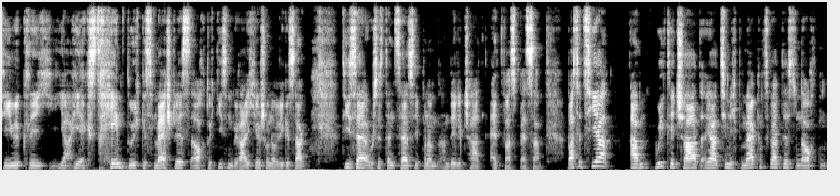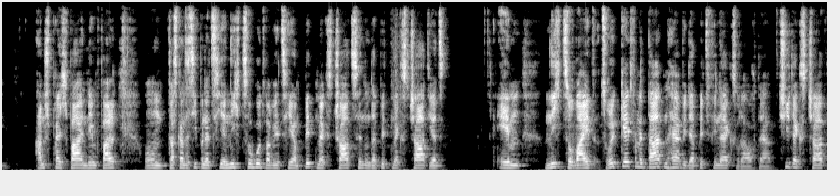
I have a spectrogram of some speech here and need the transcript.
die wirklich ja hier extrem durchgesmashed ist, auch durch diesen Bereich hier schon. Aber wie gesagt, diese Resistance sieht man am, am Daily Chart etwas besser. Was jetzt hier am Weekly Chart ja ziemlich bemerkenswert ist und auch ansprechbar in dem Fall. Und das Ganze sieht man jetzt hier nicht so gut, weil wir jetzt hier am Bitmax-Chart sind und der Bitmax-Chart jetzt eben nicht so weit zurückgeht von den Daten her wie der Bitfinex oder auch der GDEX-Chart.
